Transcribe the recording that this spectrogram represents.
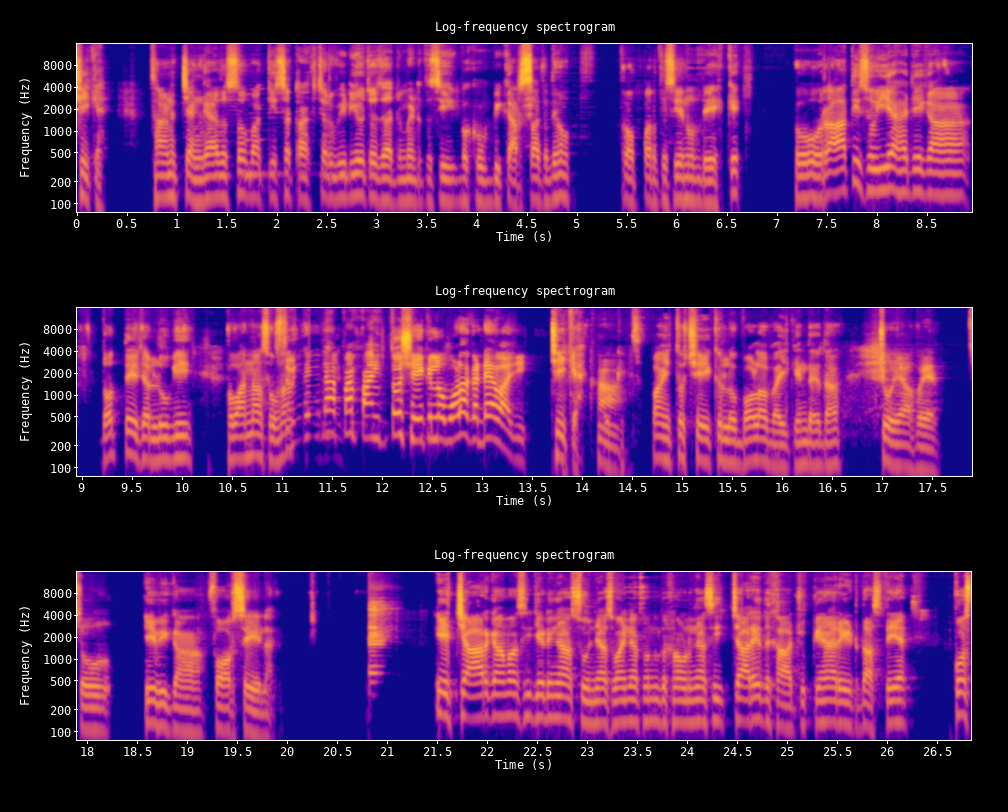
ਠੀਕ ਹੈ। ਥਣ ਚੰਗਾ ਹੈ ਦੋਸਤੋ ਬਾਕੀ ਸਟਰਕਚਰ ਵੀਡੀਓ 'ਚ ਜੱਜਮੈਂਟ ਤੁਸੀਂ ਬਖੂਬੀ ਕਰ ਸਕਦੇ ਹੋ ਪ੍ਰੋਪਰ ਤੁਸੀਂ ਇਹਨੂੰ ਦੇਖ ਕੇ। ਉਹ ਰਾਤ ਹੀ ਸੂਈ ਹੈ ਹਜੇ ਗਾਂ ਦੁੱਧ ਤੇ ਚੱਲੂਗੀ ਹਵਾਨਾ ਸੋਹਣਾ। ਸਵੇਰੇ ਦਾ ਆਪਾਂ 5 ਤੋਂ 6 ਕਿਲੋ ਬੋਲਾ ਕੱਢਿਆ ਵਾ ਜੀ। ਠੀਕ ਹੈ ਹਾਂ। ਓਕੇ। 5 ਤੋਂ 6 ਕਿਲੋ ਬੋਲਾ ਬਾਈ ਕਹਿੰਦਾ ਇਹਦਾ ਚੋਇਆ ਹੋਇਆ। ਸੋ ਇਹ ਵੀ ਗਾਂ ਫॉर ਸੇਲ ਹੈ ਇਹ ਚਾਰ ਗਾਵਾਂ ਸੀ ਜਿਹੜੀਆਂ ਸੂਈਆਂ ਸਵਾਈਆਂ ਤੁਹਾਨੂੰ ਦਿਖਾਉਣੀਆਂ ਸੀ। ਚਾਰੇ ਦਿਖਾ ਚੁੱਕੇ ਆ ਰੇਟ ਦੱਸਦੇ ਆ। ਕੁਝ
